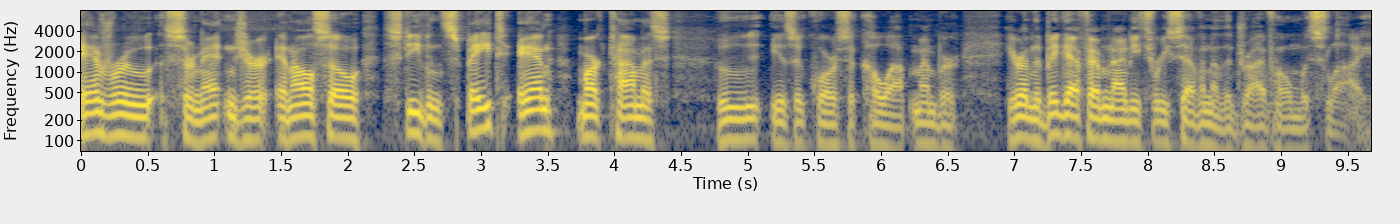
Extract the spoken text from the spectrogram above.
Andrew Cernattinger, and also Stephen Spate and Mark Thomas, who is of course a co-op member here on the Big FM 93.7 on the drive home with Sly.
